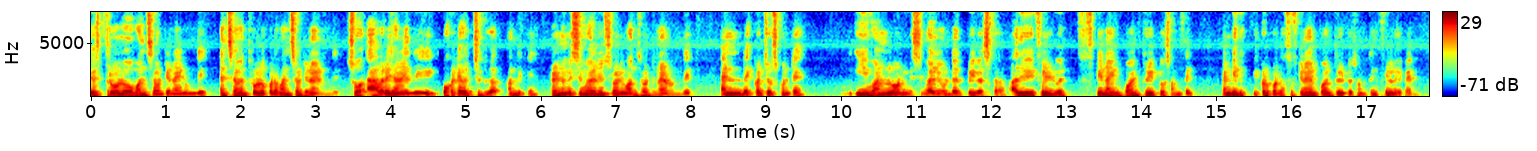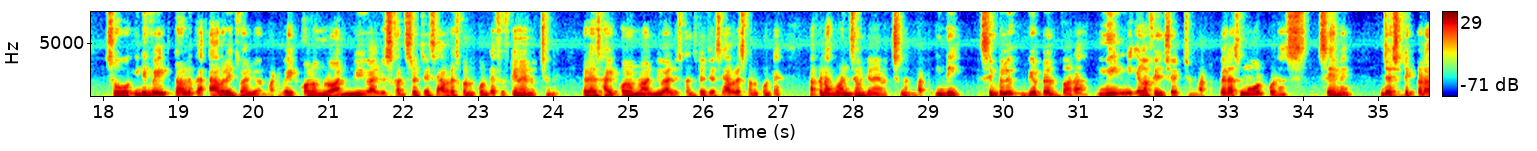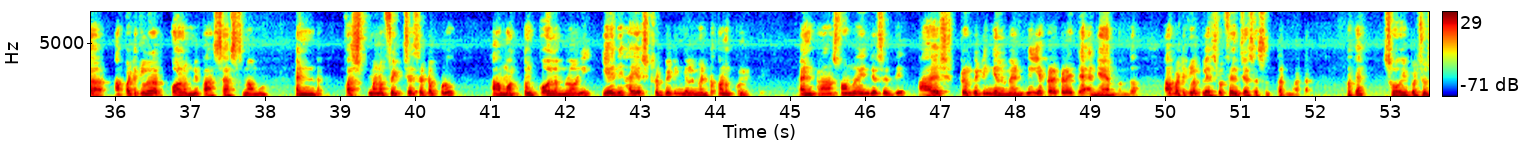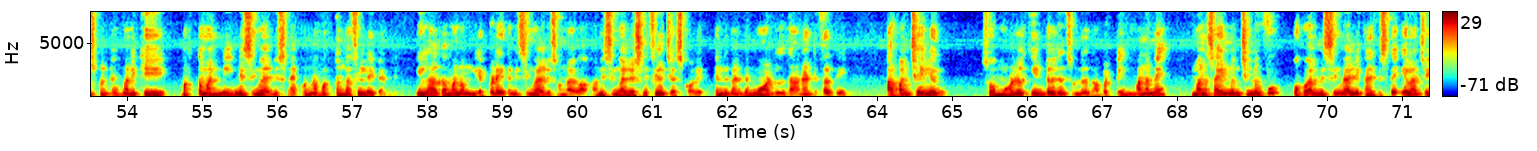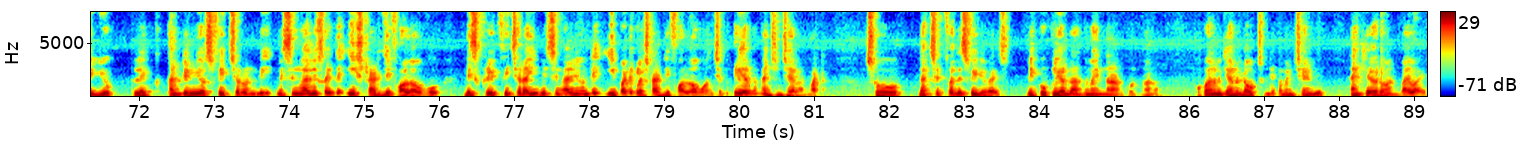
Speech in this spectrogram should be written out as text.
ఫిఫ్త్ రోలో వన్ సెవెంటీ నైన్ ఉంది అండ్ సెవెంత్ రోలో కూడా వన్ సెవెంటీ నైన్ ఉంది. సో యావరేజ్ అనేది ఒకటే వచ్చిందిగా. అందుకే రెండు మిస్సింగ్ వాల్యూస్లోని వన్ సెవెంటీ నైన్ ఉంది. అండ్ ఇక్కడ చూసుకుంటే ఈ వన్లోని మిస్సింగ్ వాల్యూ ఉండేది ప్రీవియస్గా. అది filled with fifty nine point three two something. And ఇది ఇక్కడ కూడా fifty nine point three two something fill అయిపోయింది. సో ఇది వెయిట్ తాలూకా యావరేజ్ వాల్యూ అనమాట వెయిట్ కాలంలో అన్ని వాల్యూస్ కన్సిడర్ చేసి యావరేజ్ కనుక్కుంటే ఫిఫ్టీ నైన్ వచ్చింది. హైట్ కాలంలో అన్ని వాల్యూస్ కన్సిడర్ చేసి యావరేజ్ కనుక్కుంటే అక్కడ వన్ సెవెంటీ నైన్ వచ్చింది అనమాట ఇది సింపుల్ కంప్యూటర్ ద్వారా మీన్ని ఎలా ఫిల్ చేయొచ్చు అనమాట వెరాజ్ మోడ్ కూడా సేమే. జస్ట్ ఇక్కడ ఆ పర్టికులర్ కాలంని ని పాస్ చేస్తున్నాము. అండ్ ఫస్ట్ మనం ఫిట్ చేసేటప్పుడు ఆ మొత్తం కాలంలోని ఏది హైయెస్ట్ రిపీటింగ్ ఎలిమెంట్ కనుక్కునేది. అండ్ ట్రాన్స్ఫార్మ్లో ఏం చేసేది? ఆ హైయెస్ట్ రిపీటింగ్ ఎలిమెంట్ని ఎక్కడెక్కడైతే అన్యాయం ఉందో ఆ పర్టికులర్ ప్లేస్లో ఫిల్ చేసేస్తుంది అనమాట ఓకే సో ఇప్పుడు చూసుకుంటే మనకి మొత్తం అన్ని మిస్సింగ్ వాల్యూస్ లేకుండా మొత్తంగా ఫిల్ అయిపోయింది. ఇలాగా మనం ఎప్పుడైతే మిస్సింగ్ వాల్యూస్ ఉన్నాయో ఆ మిస్సింగ్ వాల్యూస్ని ఫిల్ చేసుకోవాలి. ఎందుకంటే మోడల్ దాని అంటే ఆ పని చేయలేదు. సో మోడల్కి ఇంటెలిజెన్స్ ఉండదు కాబట్టి మనమే మన సైడ్ నుంచి నువ్వు ఒకవేళ మిస్సింగ్ వాల్యూ కనిపిస్తే ఎలా చెయ్యు? లైక్ కంటిన్యూస్ ఫీచర్ ఉండి మిస్సింగ్ వాల్యూస్ అయితే ఈ స్ట్రాటజీ ఫాలో అవ్వు. డిస్క్రీట్ ఫీచర్ అయ్యి మిస్సింగ్ వాల్యూ ఉంటే ఈ పర్టికులర్ స్ట్రాటజీ ఫాలో అవ్వు అని చెప్పి క్లియర్గా మెన్షన్ చేయాలన్నమాట. So that's it for this video vice మీకు క్లియర్గా అర్థమైందని అనుకుంటున్నాను. ఒకవేళ మీకు ఏమైనా డౌట్స్ ఉంటే కమెంట్ చేయండి. Thank you everyone bye bye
